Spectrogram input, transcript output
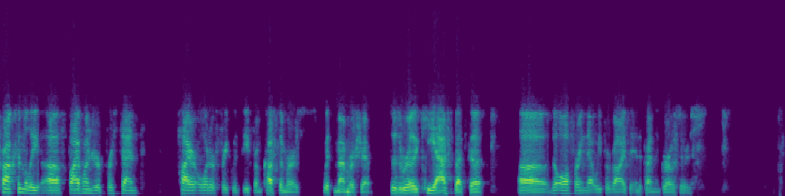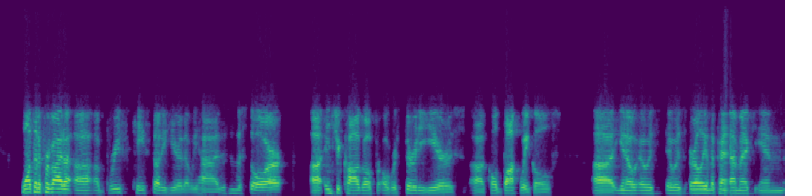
approximately uh, 500% higher order frequency from customers with membership. This is a really key aspect to uh, the offering that we provide to independent grocers. Wanted to provide a, brief case study here that we had. This is a store uh, in Chicago for over 30 years uh, called Bockwinkel's. You know, it was it was early in the pandemic in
